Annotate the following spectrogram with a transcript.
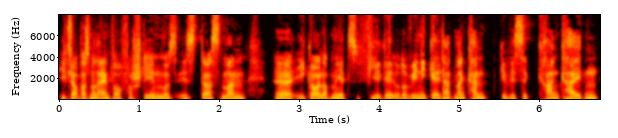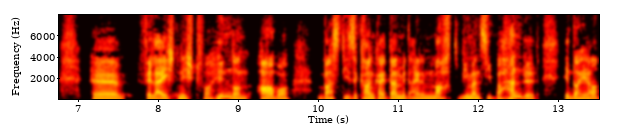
ich glaube, was man einfach verstehen muss, ist, dass man, äh, egal ob man jetzt viel Geld oder wenig Geld hat, man kann gewisse Krankheiten äh, vielleicht nicht verhindern, aber was diese Krankheit dann mit einem macht, wie man sie behandelt hinterher,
